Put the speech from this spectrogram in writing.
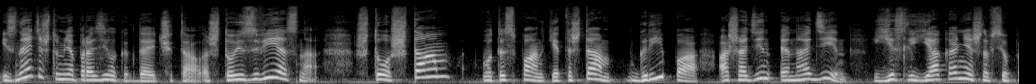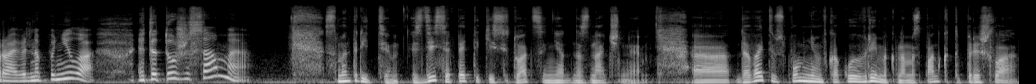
И знаете, что меня поразило, когда я читала? Что известно, что штамм вот испанки, это штамм гриппа H1N1. Если я, конечно, все правильно поняла. Это то же самое? Смотрите, здесь опять-таки ситуация неоднозначная. А, давайте вспомним, в какое время к нам испанка-то пришла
